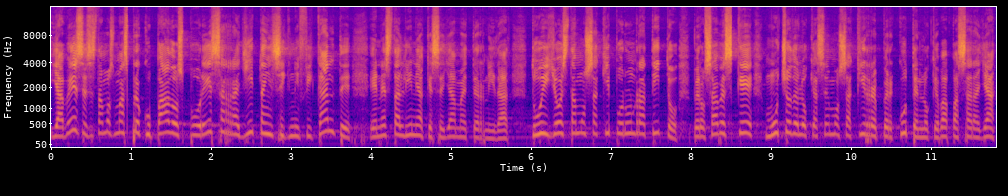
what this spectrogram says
Y a veces estamos más preocupados por esa rayita insignificante en esta línea que se llama eternidad. Tú y yo estamos aquí por un ratito, pero sabes que mucho de lo que hacemos aquí repercute en lo que va a pasar allá.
